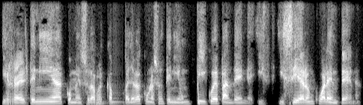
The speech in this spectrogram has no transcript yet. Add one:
Israel tenía, comenzó la campaña de vacunación, tenía un pico de pandemia, y hicieron cuarentena,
